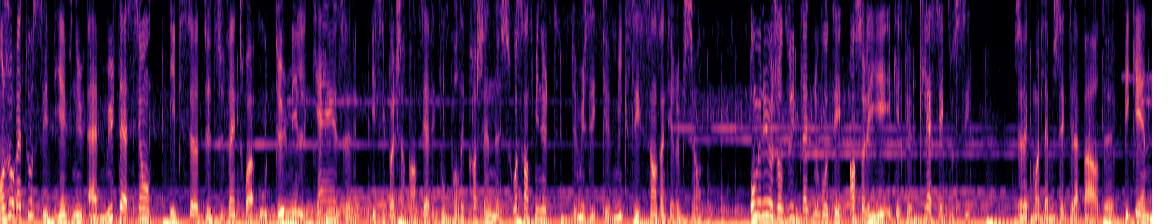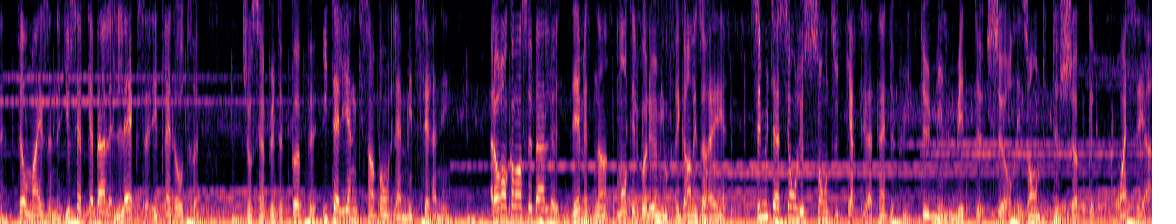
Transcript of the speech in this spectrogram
Bonjour à tous et bienvenue à Mutation, épisode du 23 août 2015. Ici Paul Charpentier avec vous pour les prochaines 60 minutes de musique mixée sans interruption. Au menu aujourd'hui, plein de nouveautés ensoleillées et quelques classiques aussi. J'ai avec moi de la musique de la part de Begin, Phil Meisen, Youssef Kabal, Lex et plein d'autres. J'ai aussi un peu de pop italienne qui sent bon la Méditerranée. Alors on commence le bal dès maintenant, montez le volume et ouvrez grand les oreilles. C'est Mutation, le son du quartier latin depuis 2008 sur les ondes de choc.ca.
